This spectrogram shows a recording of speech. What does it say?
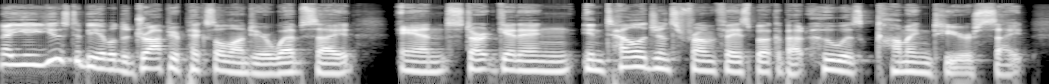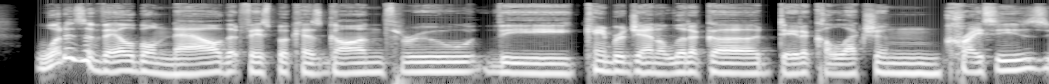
Now, you used to be able to drop your pixel onto your website and start getting intelligence from Facebook about who was coming to your site. What is available now that Facebook has gone through the Cambridge Analytica data collection crises?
